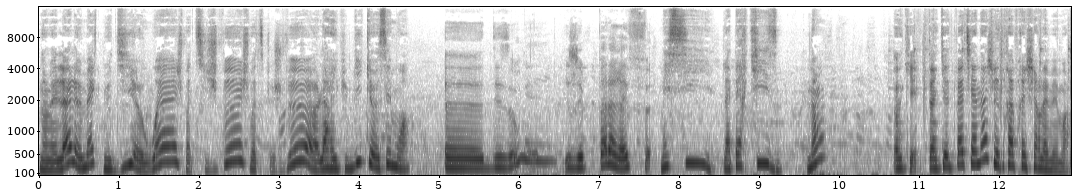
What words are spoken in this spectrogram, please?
Non mais là, le mec me dit euh, ouais, je vote si je veux, je vote ce que je veux, euh, la République, euh, c'est moi. Euh, désolé, mais j'ai pas la ref. Mais si, la perquise, non? Ok, t'inquiète pas Tiana, je vais te rafraîchir la mémoire.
